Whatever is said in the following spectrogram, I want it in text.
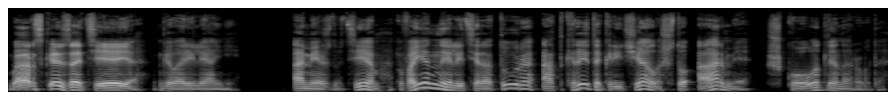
«Барская затея», — говорили они. А между тем военная литература открыто кричала, что армия — школа для народа.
